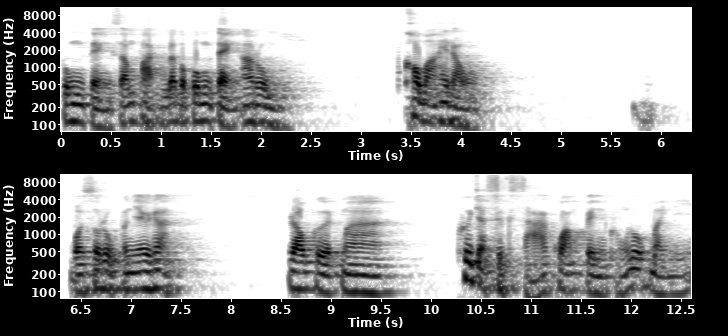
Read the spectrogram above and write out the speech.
ปรุงแต่งสัมผัสแล้วก็ปรุงแต่งอารมณ์ เข้ามาให้เรา บทสรุปมันเยอะค่ะ เราเกิดมาเพื่อจะศึกษาความเป็นของโลกใบนี้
